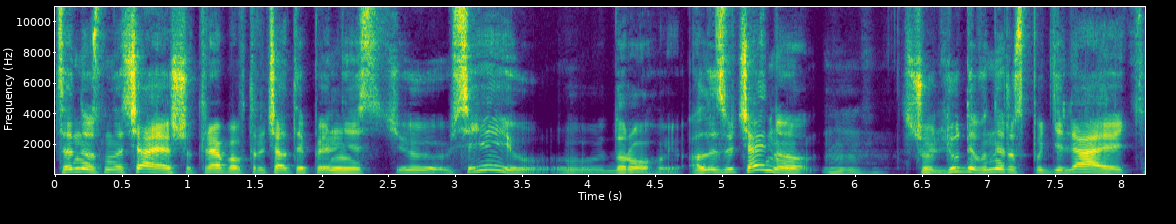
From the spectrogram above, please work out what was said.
Це не означає, що треба втрачати пильність е, всією е, дорогою, але, звичайно, що люди вони розподіляють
